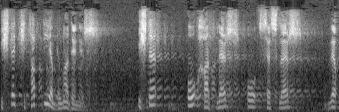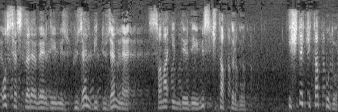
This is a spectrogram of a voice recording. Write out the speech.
İşte kitap diye buna denir. İşte o harfler, o sesler ve o seslere verdiğimiz güzel bir düzenle sana indirdiğimiz kitaptır bu. İşte kitap budur.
